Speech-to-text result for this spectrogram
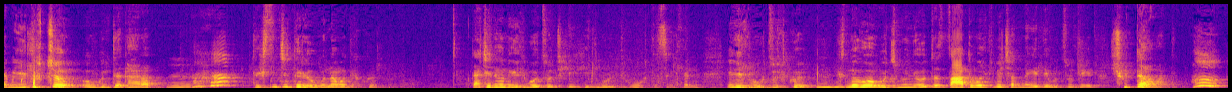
нэг илвчэн өвгөнтэй таарад. Тэгсэн чинь тэр өвгөн намайг ихгүй. За чи нэг нэг илбүү үзүүлж хийх илбүү гэдэг хүүхдээс гэхлээр энэ илбүү үзүүлэхгүй. Тэгс нөгөө өвгөж миний өдөөс за тэгвэл би чамд нэг илбүү үзүүлээ гэд шүдэ аваад.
